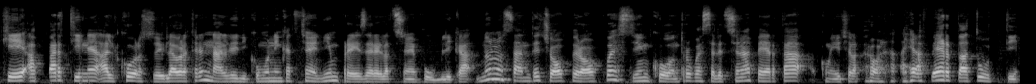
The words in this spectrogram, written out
che appartiene al corso di laurea triennale di comunicazione di impresa e relazione pubblica. Nonostante ciò però questo incontro, questa lezione aperta, come dice la parola, è aperta a tutti,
